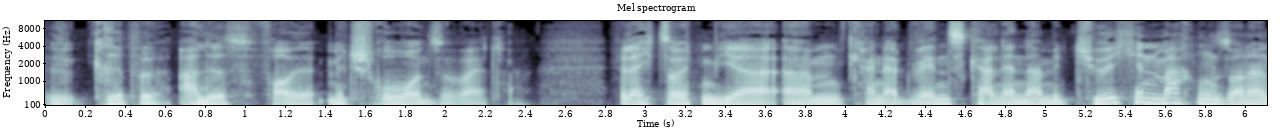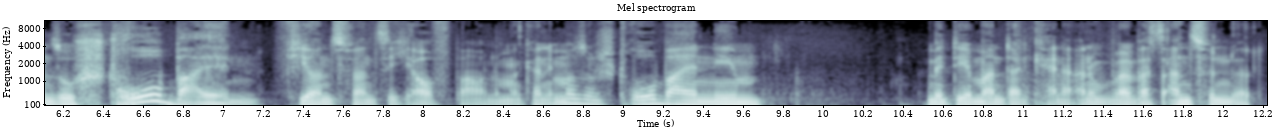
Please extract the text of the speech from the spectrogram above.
Äh, Grippe, alles voll mit Stroh und so weiter. Vielleicht sollten wir ähm, keinen Adventskalender mit Türchen machen, sondern so Strohballen 24 aufbauen. Und man kann immer so einen Strohballen nehmen, mit dem man dann, keine Ahnung, was anzündet.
